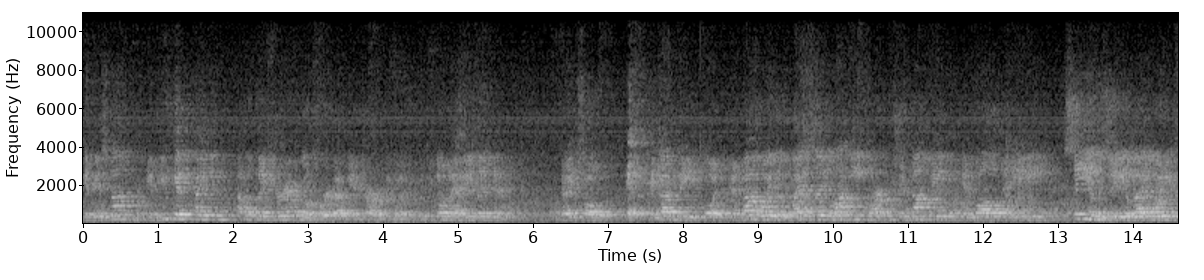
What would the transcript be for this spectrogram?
if it's not, if you get paid, I don't think you're ever going to worry about being charged too much, but you don't have anything now. Okay, so you got to be employed. And by the way, the last thing, Lockheed Martin should not be involved in any CMC evaluating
